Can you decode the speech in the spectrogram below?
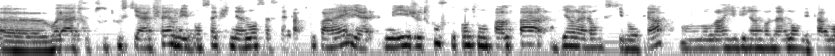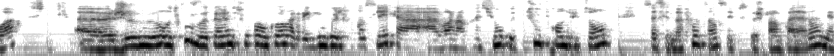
euh, voilà, tout, ce qu'il y a à faire. Mais bon, ça, finalement, ça serait partout pareil. Mais je trouve que quand on ne parle pas bien la langue, ce qui est mon cas, mon mari est bilingue en allemand, mais pas moi, euh, je me retrouve quand même souvent encore avec Google Translate à, à avoir l'impression que tout prend du temps. Ça, c'est de ma faute, hein, c'est parce que je parle pas la langue.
